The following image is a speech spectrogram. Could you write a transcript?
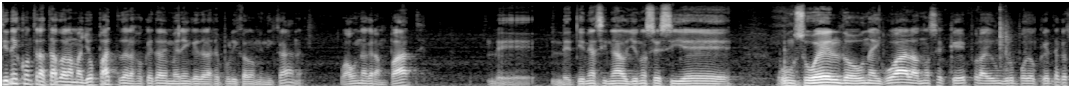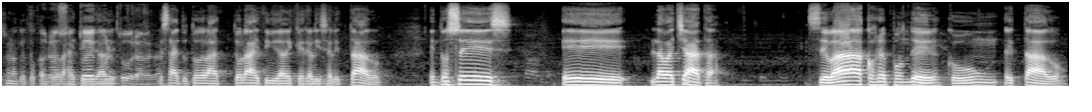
tiene contratado a la mayor parte de las orquestas de merengue de la República Dominicana, o a una gran parte. Le, tiene asignado, yo no sé si es un sueldo, una iguala o no sé qué, pero hay un grupo de orquestas que son las que tocan todas las actividades. exacto, todas las, todas las actividades que realiza el Estado. Entonces, eh, la bachata se va a corresponder con un estado,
